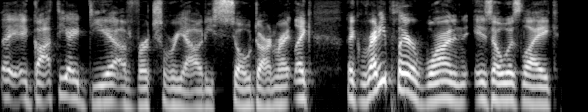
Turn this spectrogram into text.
it got the idea of virtual reality so darn right. Like like Ready Player 1 is always like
